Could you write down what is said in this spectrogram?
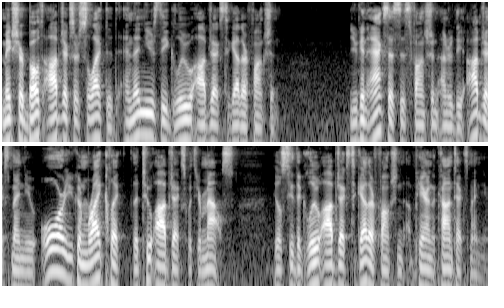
Make sure both objects are selected and then use the glue objects together function. You can access this function under the Objects menu or you can right click the two objects with your mouse. You'll see the Glue Objects Together function appear in the context menu.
